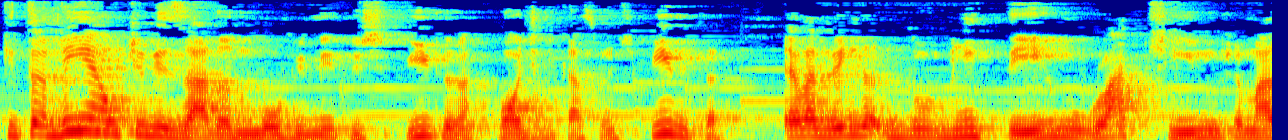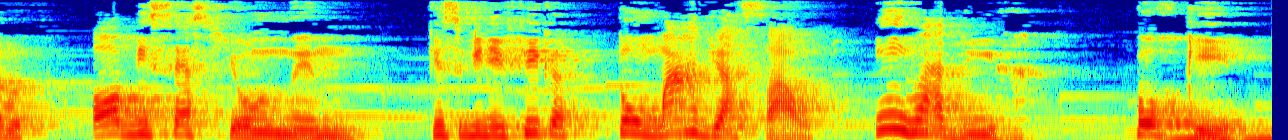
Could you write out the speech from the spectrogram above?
que também é utilizada no movimento espírita, na codificação espírita, ela vem de um termo latino chamado obsessionem, que significa tomar de assalto, invadir. Por quê?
